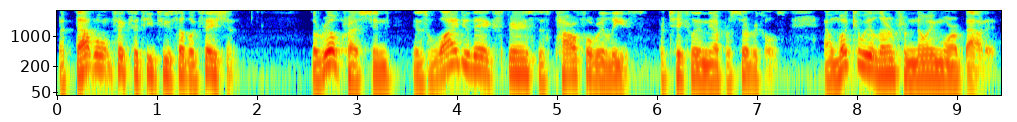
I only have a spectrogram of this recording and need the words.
but that won't fix a T2 subluxation. The real question is why do they experience this powerful release, particularly in the upper cervicals, and what can we learn from knowing more about it?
